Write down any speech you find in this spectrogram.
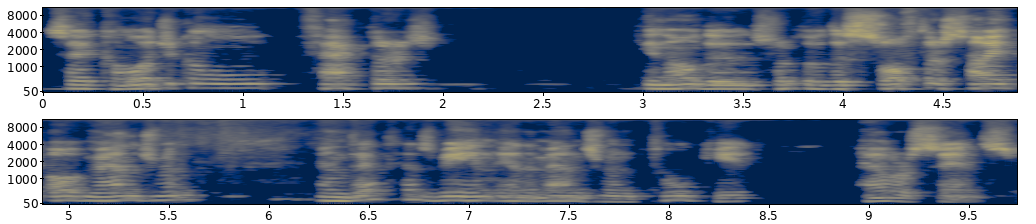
psychological factors, you know, the sort of the softer side of management. And that has been in the management toolkit ever since.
